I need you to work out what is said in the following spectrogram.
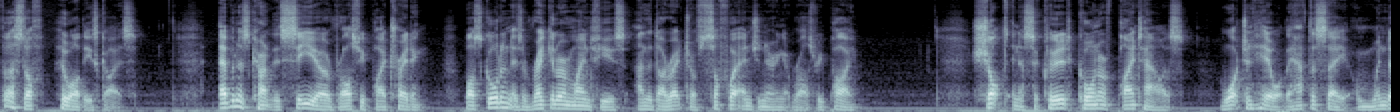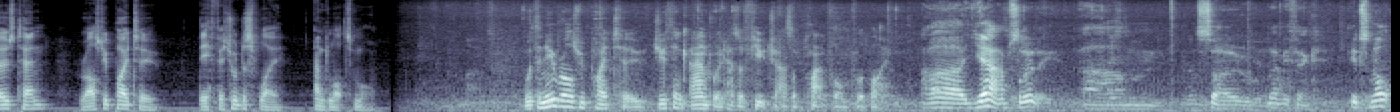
First off, who are these guys? Eben is currently the CEO of Raspberry Pi Trading, whilst Gordon is a regular in Mindfuse and the Director of Software Engineering at Raspberry Pi. Shot in a secluded corner of Pi Towers, watch and hear what they have to say on Windows 10, Raspberry Pi 2, the official display, and lots more. With the new Raspberry Pi 2, do you think Android has a future as a platform for the Pi? Uh, yeah, absolutely. Um, so let me think. It's not.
